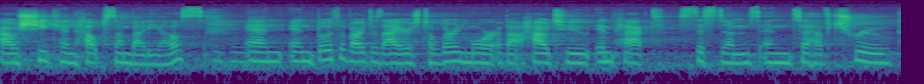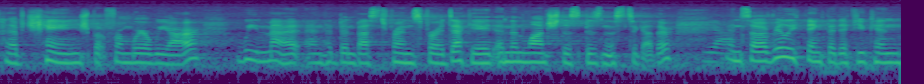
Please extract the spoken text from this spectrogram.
how she can help somebody else. Mm-hmm. And, and both of our desires to learn more about how to impact systems and to have true kind of change, but from where we are, we met and had been best friends for a decade and then launched this business together. Yeah. And so I really think that if you can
